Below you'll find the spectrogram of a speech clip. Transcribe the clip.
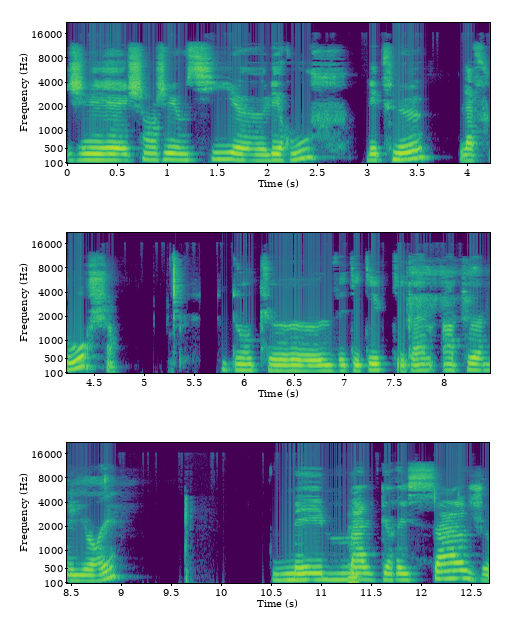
J'ai changé aussi euh, les roues, les pneus, la fourche. Donc euh, le VTT était quand même un peu amélioré. Mais malgré ça, je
